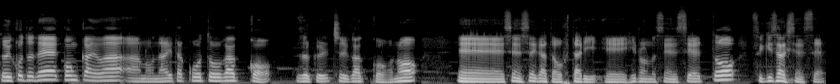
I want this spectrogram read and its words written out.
ということで、今回はあの成田高等学校附属中学校のえー、先生方お二人、えー、広野先生と杉崎先生、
